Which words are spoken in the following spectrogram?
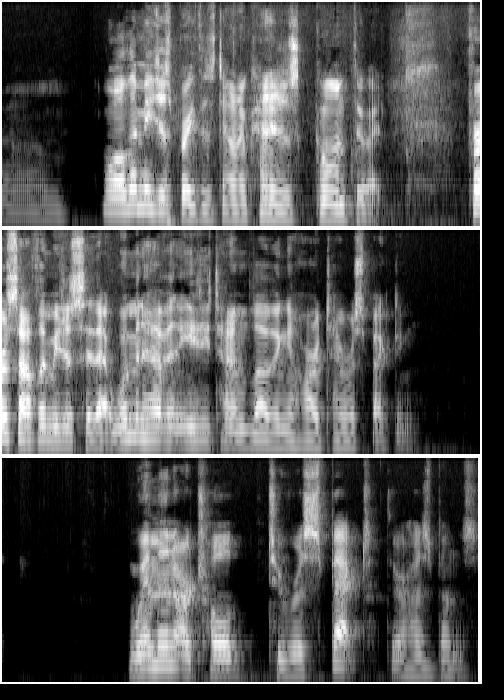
Um, well, let me just break this down. I'm kind of just going through it. First off, let me just say that women have an easy time loving, a hard time respecting. Women are told to respect their husbands,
